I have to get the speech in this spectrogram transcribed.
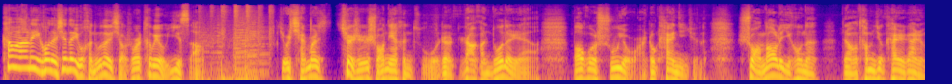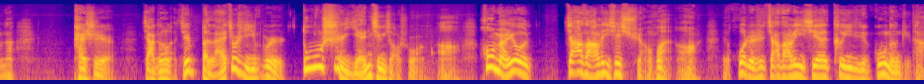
看完了以后呢，现在有很多的小说特别有意思啊，就是前面确实爽点很足，这让很多的人啊，包括书友啊都看进去了，爽到了以后呢，然后他们就开始干什么呢？开始。加更了，其实本来就是一部都市言情小说啊，后面又夹杂了一些玄幻啊，或者是夹杂了一些特异的功能给他，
